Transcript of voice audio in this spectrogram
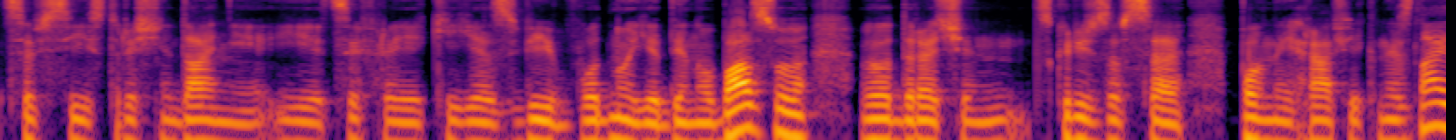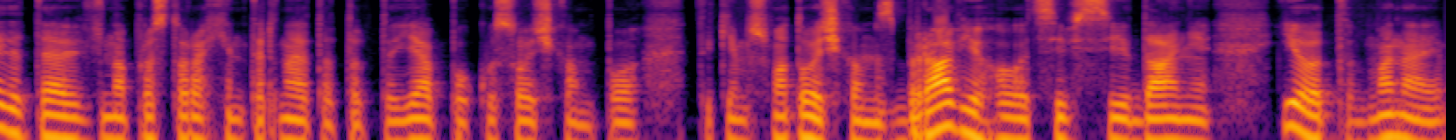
це всі історичні дані і цифри, які я звів в одну єдину базу. Ви, до речі, скоріш за все, повний графік не знайдете на просторах інтернету. Тобто я по кусочкам, по таким шматочкам збирав його, ці всі дані. І от в мене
